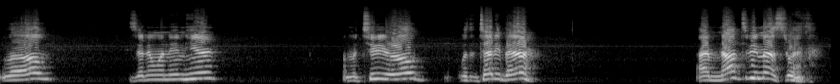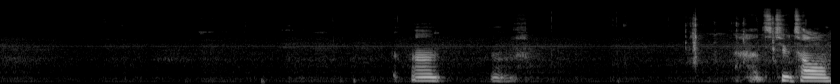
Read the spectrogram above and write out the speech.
Hello? Is anyone in here? I'm a two year old with a teddy bear. I'm not to be messed with. Um. That's too tall.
